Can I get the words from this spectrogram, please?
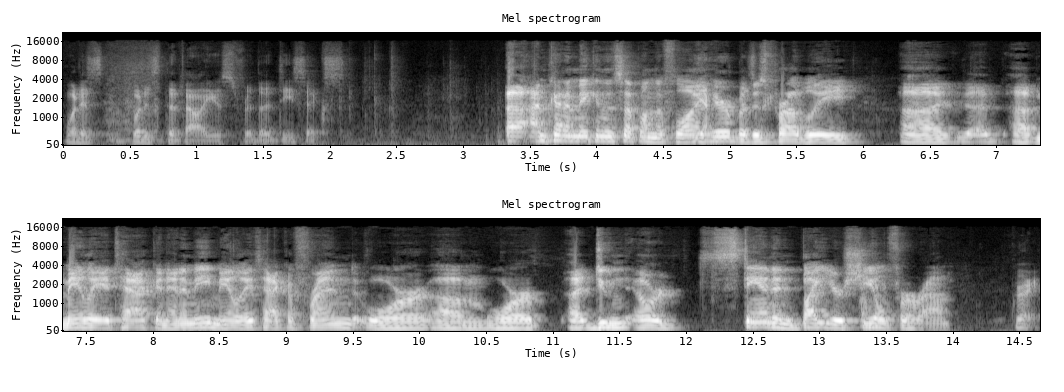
what is what is the values for the d6? Uh, I'm kind of making this up on the fly Yeah, here, but there's probably uh, uh, uh, melee attack an enemy, melee attack a friend, or um, or uh, do or stand and bite your shield for a round. Great.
